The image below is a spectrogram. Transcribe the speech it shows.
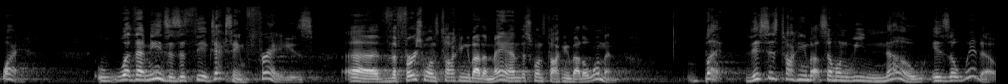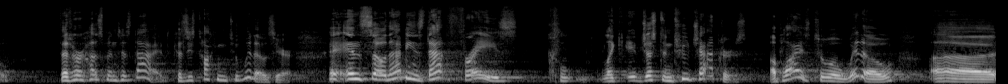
wife. What that means is it's the exact same phrase. Uh, the first one's talking about a man, this one's talking about a woman. But this is talking about someone we know is a widow, that her husband has died, because he's talking to widows here. And so that means that phrase, like it, just in two chapters, applies to a widow uh,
